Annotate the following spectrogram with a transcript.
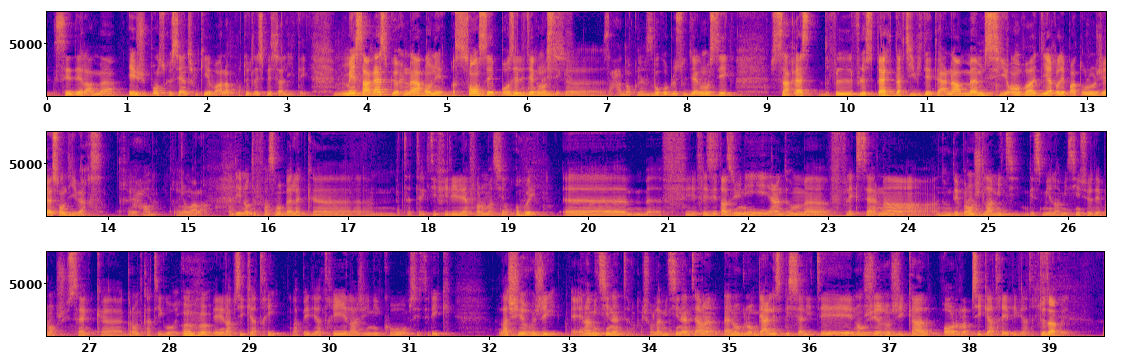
céder la main et je pense que c'est un truc qui est valable pour toutes les spécialités. Hmm. Mais ça reste que on est censé poser le diagnostic. Euh, ça, donc, beaucoup plus le diagnostic. Ça reste le spectre d'activité TANA, même si on va dire les pathologies, elles sont diverses. Très bien. Ah, très bien. Voilà. Une autre façon, Belak, euh, de rectifier l'information? Oui. آه، في في لي ايتازوني عندهم آه، في الاكسترنا عندهم دي برونش دو لا ميديسين قسمين لا ميديسين سور دي برونش 5 غروند كاتيجوري Mhm. et la psychiatrie, la pédiatrie, la gynéco, obstétrique, la chirurgie et la médecine interne. Sur la médecine interne, elle englobe gars les spécialités non chirurgicales hors psychiatrie et pédiatrie. Tout à fait.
